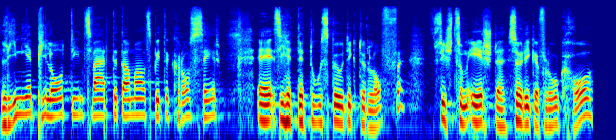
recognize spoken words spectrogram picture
Linienpilotin zu werden damals bei der Crossair. Äh, sie hat die Ausbildung durchlaufen. Sie ist zum ersten solchen Flug gekommen,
